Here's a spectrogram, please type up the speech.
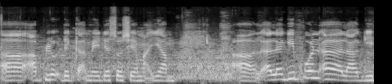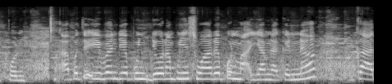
uh, upload dekat media sosial Mak Yam. Uh, lagi pun uh, lagi pun apa tu even dia pun dia orang punya suara pun Mak Yam nak kena cut,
